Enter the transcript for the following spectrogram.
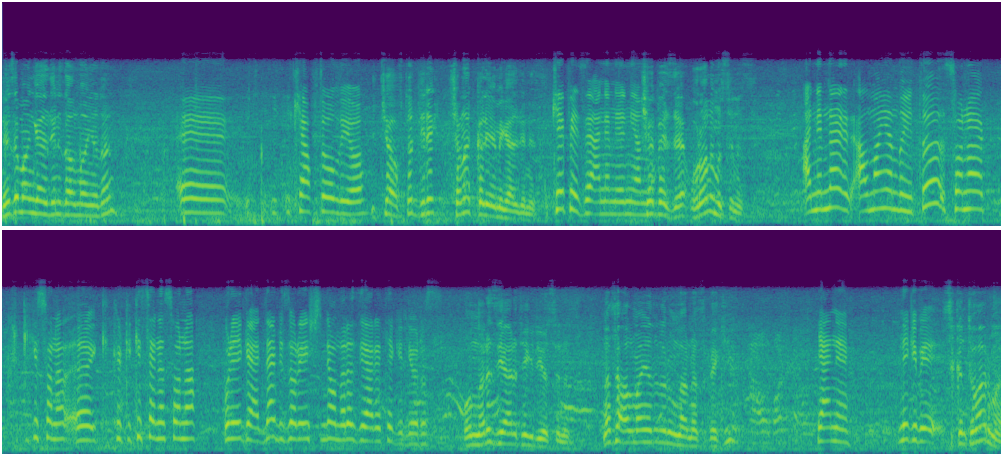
Ne zaman geldiniz Almanya'dan? Ee, iki- iki hafta oluyor. İki hafta direkt Çanakkale'ye mi geldiniz? Kepez'e annemlerin yanına. Kepez'de. Oralı mısınız? Annemler Almanyalıydı. Sonra 42 sonra e, 42 sene sonra buraya geldiler. Biz oraya şimdi onlara ziyarete gidiyoruz. Onları ziyarete gidiyorsunuz. Nasıl Almanya'da durumlar nasıl peki? Yani ne gibi? Sıkıntı var mı?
